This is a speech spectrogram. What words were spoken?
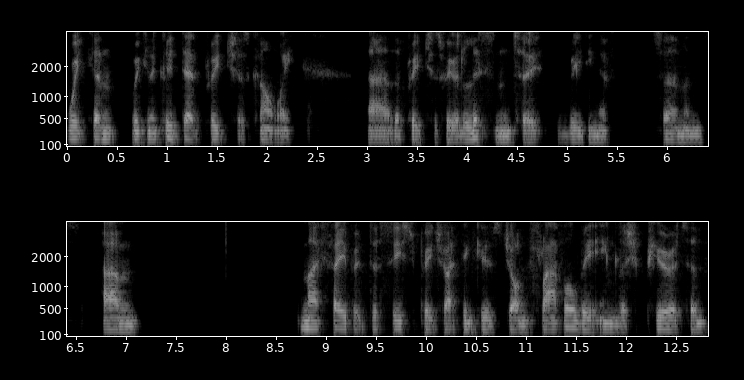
we can we can include dead preachers, can't we? Uh, the preachers we would listen to, reading of sermons. Um, my favourite deceased preacher, I think, is John Flavel, the English Puritan.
